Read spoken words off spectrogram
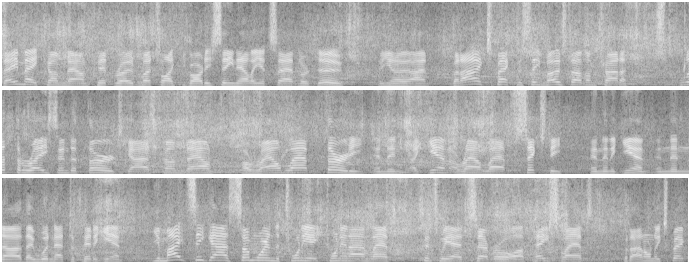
They may come down pit road, much like you've already seen Elliott Sadler do. You know, I, but I expect to see most of them try to split the race into thirds. Guys come down around lap 30, and then again around lap 60, and then again, and then uh, they wouldn't have to pit again. You might see guys somewhere in the 28, 29 laps since we had several uh, pace laps, but I don't expect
